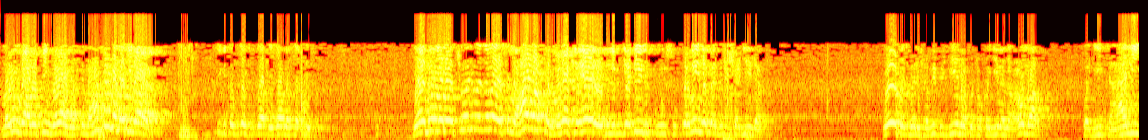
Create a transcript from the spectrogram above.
mayunga amepinga wao anasema hakuna majina yao si kitabu chake kitabu cha yaani wanachuoni wa zamani anasema hawakuna manake yeye tulimjadili kuhusu kwa nini abadilisha jina. Wewe utabadilisha vipi jina kutoka jina la umar wajiita ali?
